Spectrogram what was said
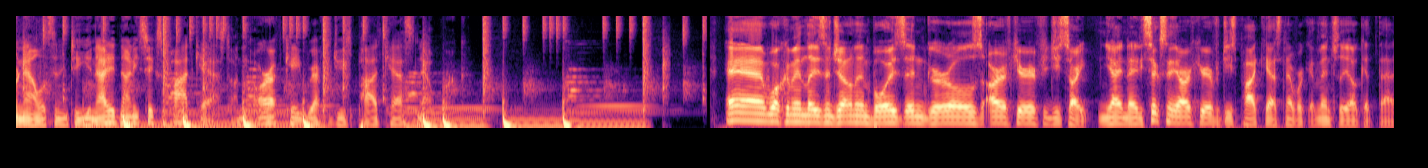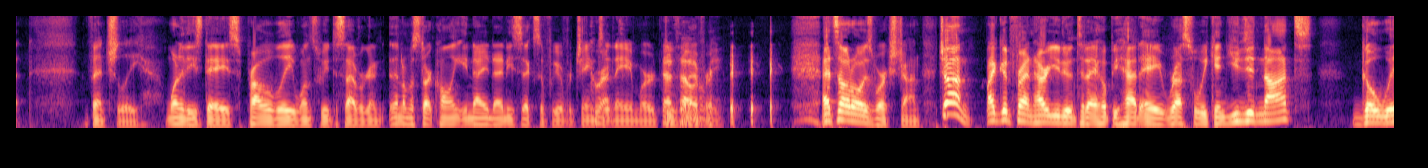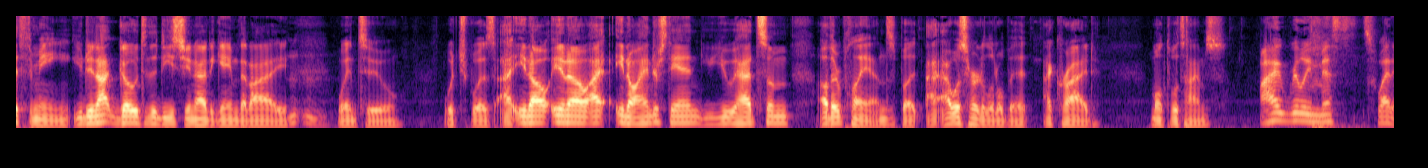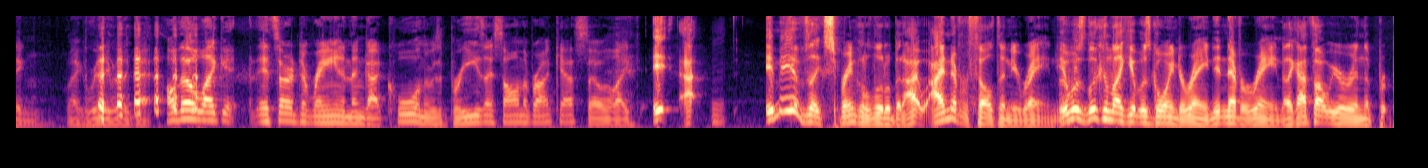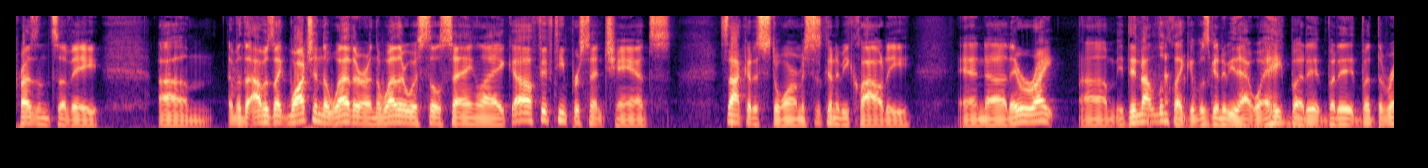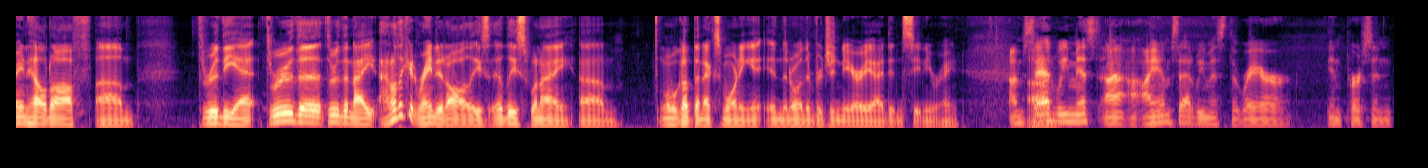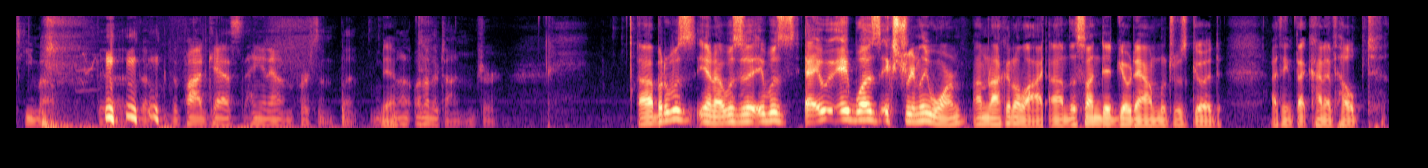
are now listening to United 96 Podcast on the RFK Refugees Podcast Network. And welcome in, ladies and gentlemen, boys and girls, RFK Refugees, sorry, United 96 and the RFK Refugees Podcast Network. Eventually, I'll get that. Eventually. One of these days, probably once we decide we're going to, then I'm going to start calling it United 96 if we ever change Correct. the name or That's do whatever. That's how it always works, John. John, my good friend, how are you doing today? Hope you had a restful weekend. You did not go with me. You did not go to the DC United game that I went to, which was, I, you know, you know, I, you know, I understand you, you had some other plans, but I, I was hurt a little bit. I cried multiple times. I really missed sweating, like really, really bad. Although, like it, it started to rain and then got cool, and there was a breeze I saw on the broadcast. So, like, It, I, it may have like sprinkled a little bit. I, I never felt any rain. It was looking like it was going to rain. It never rained. Like I thought we were in the pr- presence of a, um, of a, I was like watching the weather, and the weather was still saying like, oh, 15% chance. It's not going to storm. It's just going to be cloudy, and uh, they were right. Um, it did not look like it was going to be that way, but it, but it, but the rain held off. Um, through the through the through the night. I don't think it rained at all. At least at least when I um, woke up the next morning in- in the Northern Virginia area, I didn't see any rain. I'm sad Um, we missed. I, I I am sad we missed the rare in-person team up, the, the, the podcast hanging out in person. But Yeah. another time, I'm sure. Uh, but it was, you know, it was, it was, it, it was extremely warm. I'm not gonna lie. Um, the sun did go down, which was good. I think that kind of helped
